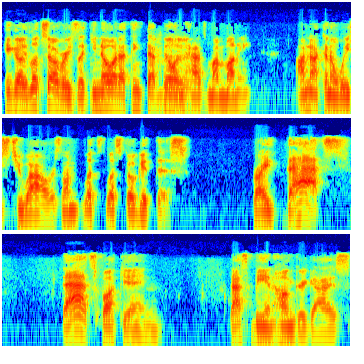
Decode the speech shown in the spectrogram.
he goes, looks over, he's like, you know what? I think that building hmm. has my money. I'm not going to waste two hours. let's let's go get this. Right? That's that's fucking that's being hungry, guys.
